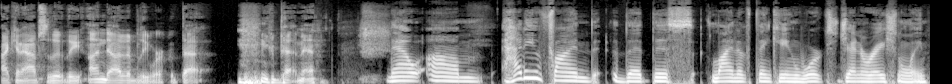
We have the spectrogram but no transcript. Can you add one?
I can absolutely, undoubtedly work with that. you bet, man. Now, um, how do you find that this line of thinking works generationally?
